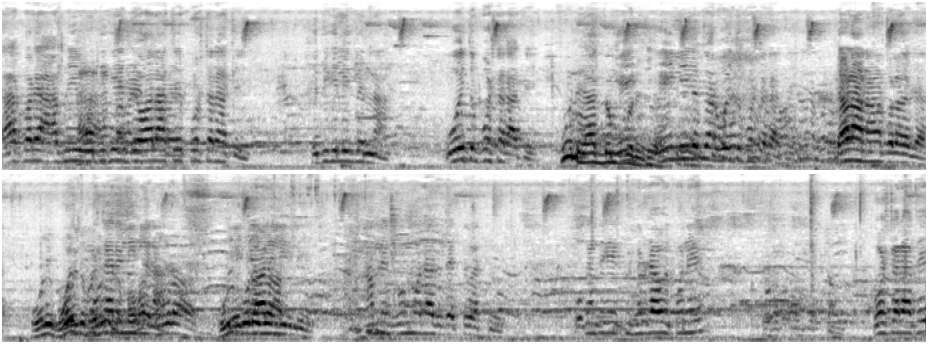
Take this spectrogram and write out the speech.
তারপরে আপনি ওদিকে দেওয়াল আছে পোস্টার আছে সেদিকে লিখবেন না। ওই তো পোস্টার আছে কোনে একদম কোনে এই লিখে তো আর ওই তো পোস্টার আছে দাঁড়ান আমার বলা যা উনি বলছে পোস্টারে লিখবে না। এই জায়গায় লিখলে সামনে ব্রহ্মদ আছে দেখতে পাচ্ছ। ওখান থেকে একটু সরে যাও ওখানে পোস্টার আছে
